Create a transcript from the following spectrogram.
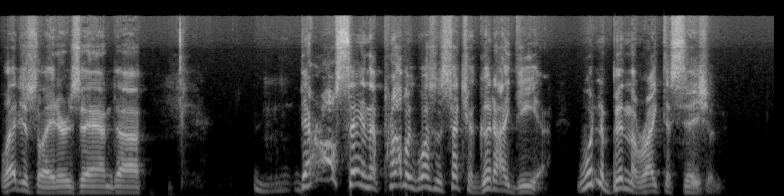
legislators, and uh, they're all saying that probably wasn't such a good idea. Wouldn't have been the right decision.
